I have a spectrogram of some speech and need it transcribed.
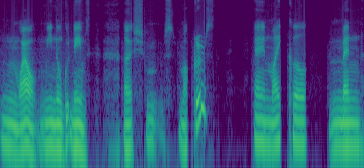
wow, me no good names, uh, and Michael Men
